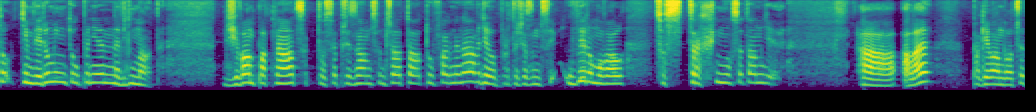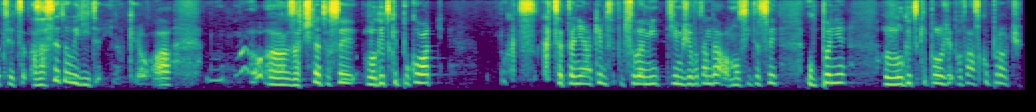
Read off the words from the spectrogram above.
to, tím vědomím to úplně nevnímáte. Když vám 15, tak to se přiznám, jsem třeba tátu fakt nenáviděl, protože jsem si uvědomoval, co strašného se tam děje. A, ale pak je vám 20, 30 a zase to vidíte jinak. Jo? A, a začnete si logicky pokovat, chcete nějakým způsobem mít tím životem dál. Musíte si úplně logicky položit otázku, proč.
